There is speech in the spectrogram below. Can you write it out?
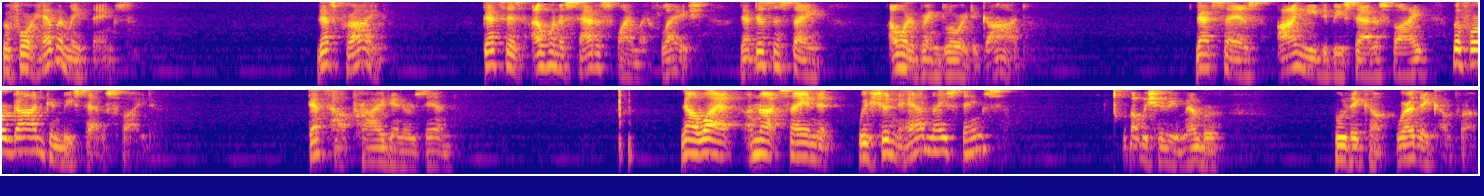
before heavenly things, that's pride. That says, I want to satisfy my flesh. That doesn't say, I want to bring glory to God. That says, I need to be satisfied before God can be satisfied. That's how pride enters in. Now, why I'm not saying that we shouldn't have nice things, but we should remember who they come, where they come from.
